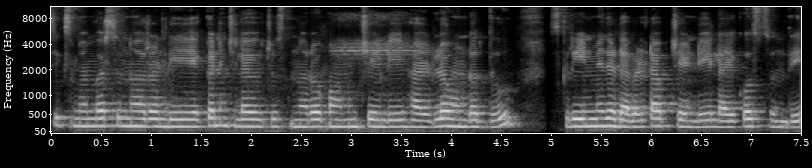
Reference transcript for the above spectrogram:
సిక్స్ మెంబర్స్ ఉన్నారండి. ఎక్కడి నుంచి లైవ్ చూస్తున్నారో కామెంట్ చేయండి. హైడ్లో ఉండొద్దు. స్క్రీన్ మీద డబుల్ ట్యాప్ చేయండి. లైక్ వస్తుంది.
